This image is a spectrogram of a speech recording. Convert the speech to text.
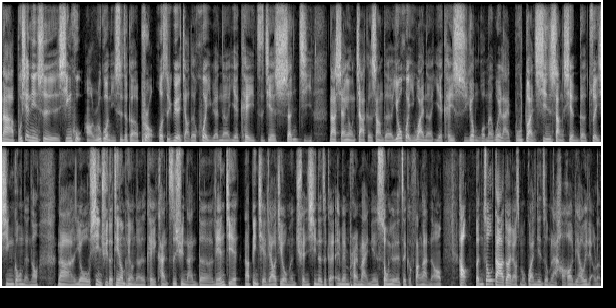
那不限定是新户哦，如果你是这个 Pro 或是月缴的会员呢，也可以直接升级。那享有价格上的优惠以外呢，也可以使用我们未来不断新上线的最新功能哦。那有兴趣的听众朋友呢，可以看资讯栏的连接，那并且了解我们全新的这个 MM Prime 买年送月的这个方案的哦。好，本周大家都在聊什么关键字？我们来好好聊一聊了。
